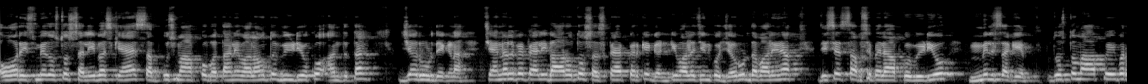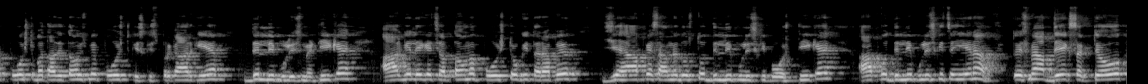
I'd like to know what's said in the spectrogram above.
और इसमें दोस्तों सिलेबस क्या है, सब कुछ मैं आपको बताने वाला हूँ। तो वीडियो को अंत तक ज़रूर देखना। चैनल पे पहली बार हो तो सब्सक्राइब करके घंटी वाले चिन्ह को ज़रूर दबा लेना, जिससे सबसे पहले आपको वीडियो मिल सके। तो दोस्तों, मैं आपको एक बार पोस्ट बता देता हूँ, इसमें पोस्ट किस किस प्रकार की है। दिल्ली पुलिस में, ठीक है? आगे लेके चलता हूँ मैं पोस्टों की तरफ़। ये है आपके सामने दोस्तों, दिल्ली पुलिस की पोस्ट, ठीक है? आपको दिल्ली पुलिस की चाहिए ना तो इसमें आप देख सकते हो,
